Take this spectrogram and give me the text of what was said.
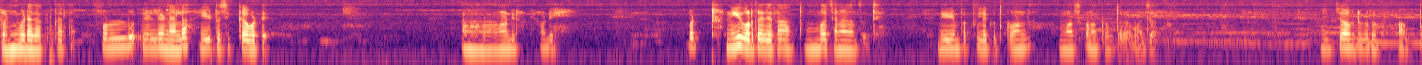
ಕಣ್ಣು ಬಿಡೋಕ್ಕಾಗ್ತಾಯಿಲ್ಲ ಫುಲ್ಲು ಎಳ್ಳೆಣ್ಣೆಲ್ಲ ಹೀಟು ಸಿಕ್ಕಾಬಟ್ಟೆ. ನೋಡಿ ನೋಡಿ ನೋಡಿ. ಬಟ್ ನೀರು ಬರ್ತಾಯಿದೆಯಲ್ಲ ತುಂಬ ಚೆನ್ನಾಗಿ ಅನಿಸುತ್ತೆ. ನೀರಿನ ಪಕ್ಕದಲ್ಲೇ ಕುತ್ಕೊಂಡು ಮಾಡಿಸ್ಕೊಳಕ್ಕೆ ಒಂಥರ ಮಜಾ. ನಿಜವಾಗ್ಲೂ ಗುರು. ಅಪ್ಪ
